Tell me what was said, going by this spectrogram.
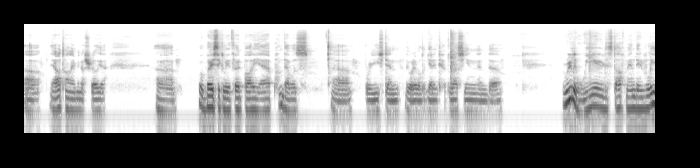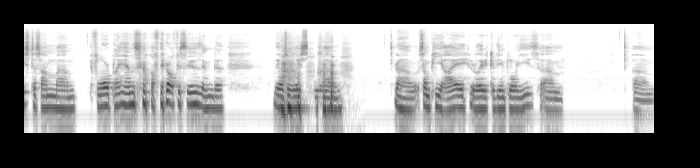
our time in Australia. well, basically, a third party app that was breached and they were able to get into Atlassian and uh, really weird stuff, man. They released some um, floor plans of their offices and uh, they also released um, uh, some PI related to the employees. Um, um,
